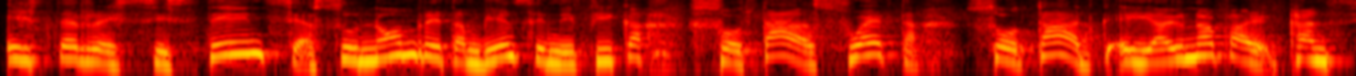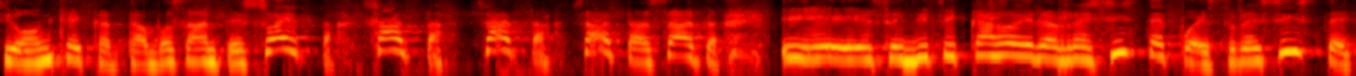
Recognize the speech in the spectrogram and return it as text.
esta resistencia. Su nombre también significa soltar, suelta, soltar. Y hay una canción que cantamos antes, suelta, salta, salta, salta, salta. Y el significado era resiste, pues, resiste.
